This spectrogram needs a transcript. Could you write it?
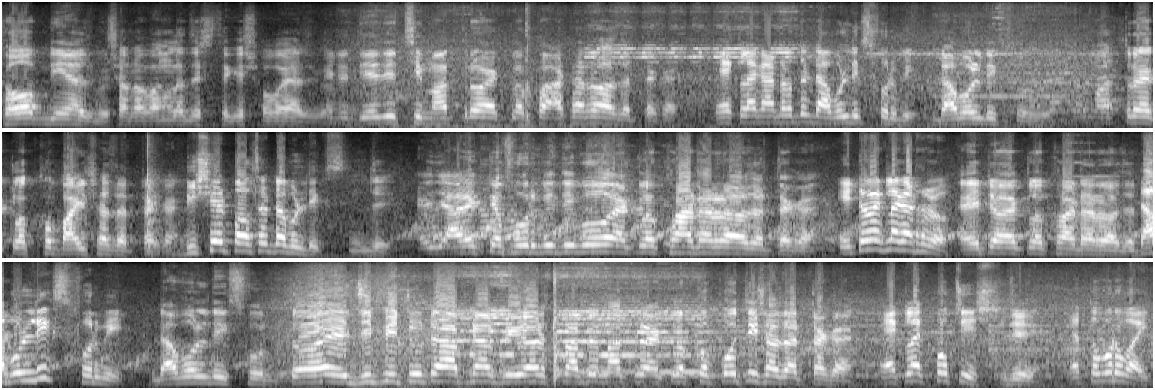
সব নিয়ে আসব সারা বাংলাদেশ থেকে সবাই আসবে। এটা দিয়ে দিচ্ছি মাত্র এক লক্ষ আঠারো হাজার টাকায়। এক লাখ আঠারোতে ডাবল ডিক্স করবি ডাবল ডিস্ক করবে মাত্র এক লক্ষ বাইশ হাজার টাকায়। বিশের পালসার ডাবল ডিক্স জি। এই যে আরেকটা ফোর বি দিব এক লক্ষ আঠারো হাজার টাকায়। এটাও এক লাখ আঠারো? এইটাও এক লক্ষ আঠারো হাজার ডাবল ডিক্স four B double disc four তো এই জিপি টুটা আপনার ভিউয়ার্স পাবে মাত্র এক লক্ষ পঁচিশ হাজার টাকায়। এক লাখ পঁচিশ? জি। এত বড় বাইক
